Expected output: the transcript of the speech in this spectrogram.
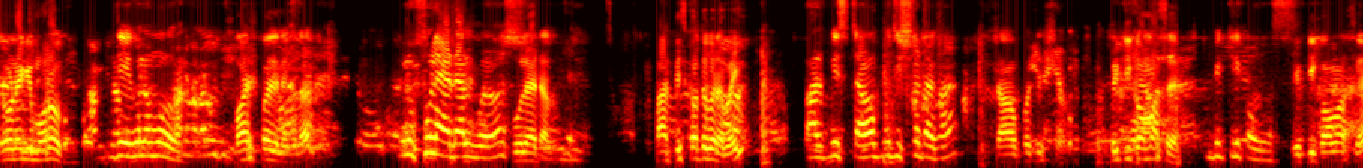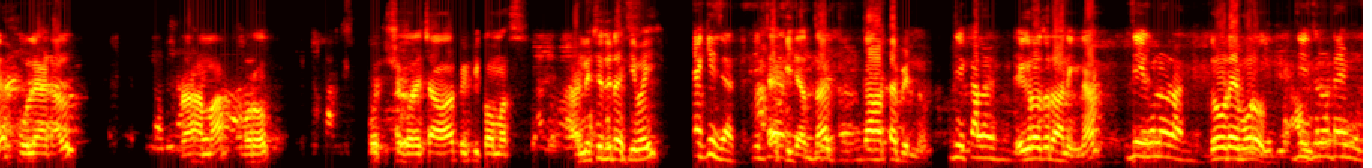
এগুলো নাকি মোরগ? জি এগুলো মোট বয়স কদিন এগুলো এগুলো ফুল অ্যাডাল্ট বয়স। ফুল পার পিস কত করে ভাই? পার পিস চাও পঁচিশশো টাকা। চাও পঁচিশশো। বিক্রি কম আছে? বিক্রি কম আছে। বিক্রি কম আছে ফুল অ্যাডাল ব্রাহ্মা মোরগ। পঁচিশশো করে চাওয়া বিক্রি কম আছে। আর নিচে দুটা কি ভাই? একই জাত এটা একই জাত না? কালারটা ভিন্ন। জি কালার এগুলো তো রানিং না? জি এগুলো রান দুটোটাই মোরগ? জি দুটোটাই মোট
